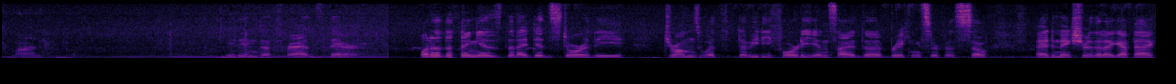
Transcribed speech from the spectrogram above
Come on. Get into threads there. One other thing is that I did store the drums with WD-40 inside the braking surface, so I had to make sure that I got back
